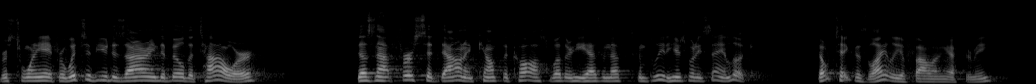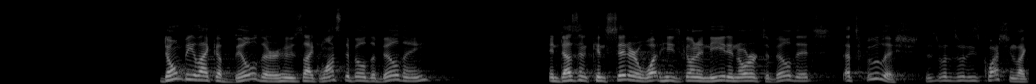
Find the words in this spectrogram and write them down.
Verse 28 For which of you desiring to build a tower does not first sit down and count the cost, whether he has enough to complete it. Here's what he's saying Look, don't take this lightly of following after me. Don't be like a builder who's like wants to build a building, and doesn't consider what he's going to need in order to build it, that's foolish. This is what he's questioning. Like,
